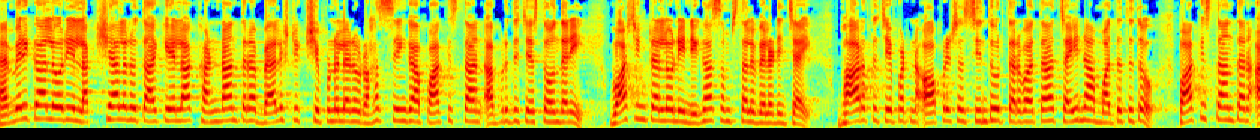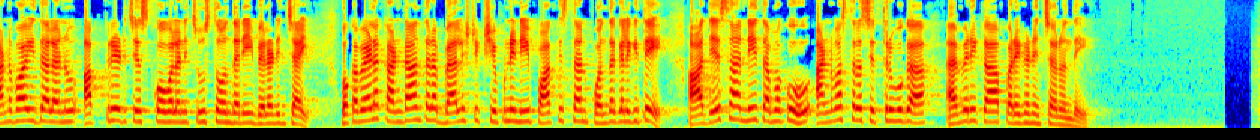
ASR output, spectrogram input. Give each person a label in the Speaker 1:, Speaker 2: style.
Speaker 1: అమెరికాలోని లక్ష్యాలను తాకేలా ఖండాంతర బ్యాలిస్టిక్ క్షిపణులను రహస్యంగా పాకిస్తాన్ అభివృద్ధి చేస్తోందని వాషింగ్టన్లోని నిఘా సంస్థలు వెల్లడించాయి. భారత్ చేపట్టిన ఆపరేషన్ సింధూర్ తర్వాత చైనా మద్దతుతో పాకిస్తాన్ తన అణ్వాయుధాలను అప్గ్రేడ్ చేసుకోవాలని చూస్తోందని వెల్లడించాయి. ఒకవేళ ఖండాంతర బ్యాలిస్టిక్ క్షిపణిని పాకిస్తాన్ పొందగలిగితే ఆ దేశాన్ని తమకు అణ్వస్త్ర శత్రువుగా అమెరికా పరిగణించనుంది.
